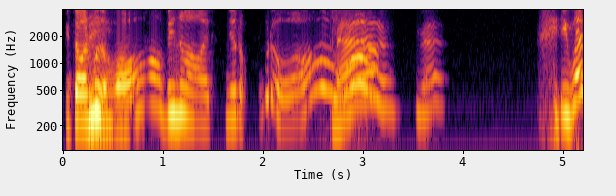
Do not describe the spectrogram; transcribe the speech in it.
Y todo el Sí. mundo, oh, vino el señor oscuro, oh. Claro, claro. Igual,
